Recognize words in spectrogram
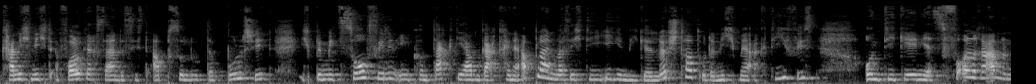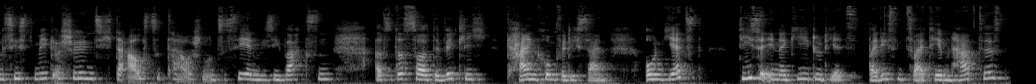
kann ich nicht erfolgreich sein, das ist absoluter Bullshit. Ich bin mit so vielen in Kontakt, die haben gar keine Upline, weil sich die irgendwie gelöscht hat oder nicht mehr aktiv ist und die gehen jetzt voll ran und es ist mega schön, sich da auszutauschen und zu sehen, wie sie wachsen. Also das sollte wirklich kein Grund für dich sein. Und jetzt diese Energie, die du jetzt bei diesen zwei Themen hattest,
